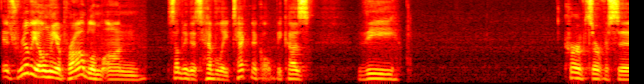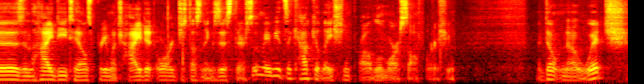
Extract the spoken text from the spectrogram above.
it's really only a problem on something that's heavily technical because the curved surfaces and the high details pretty much hide it or it just doesn't exist there. So maybe it's a calculation problem or a software issue. I don't know which.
